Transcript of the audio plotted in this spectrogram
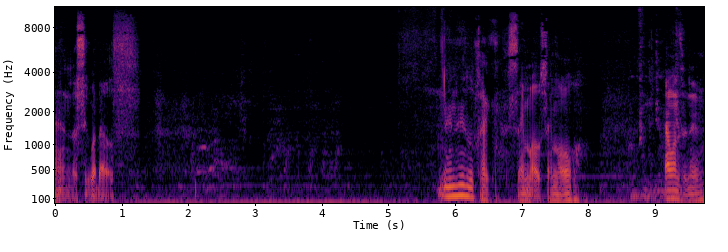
And let's see what else. And it looks like same old, same old. That one's a new.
